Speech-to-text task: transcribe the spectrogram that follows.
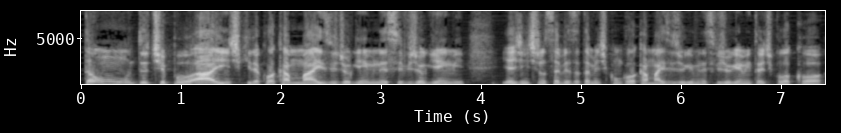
tão do tipo, ah, a gente queria colocar mais videogame nesse videogame e a gente não sabia exatamente como colocar mais videogame nesse videogame, então a gente colocou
